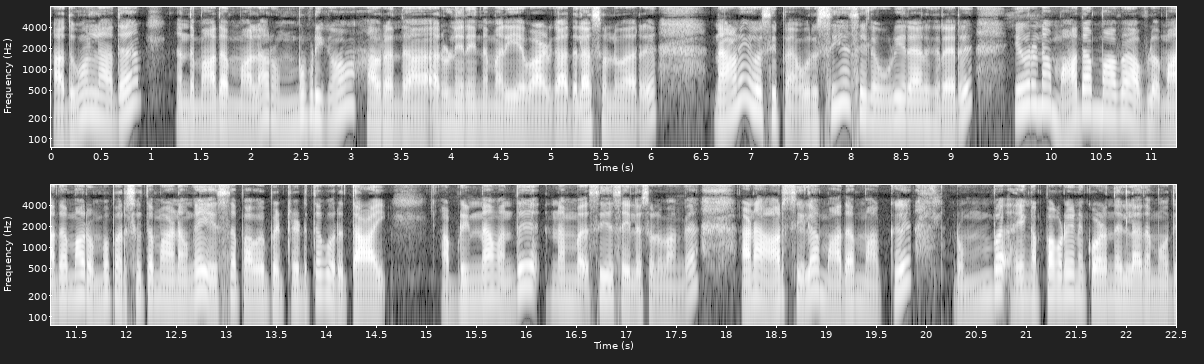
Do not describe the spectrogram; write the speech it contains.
அதுவும் இல்லாத அந்த மாதம்மாலாம் ரொம்ப பிடிக்கும். அவர் அந்த அருள் நிறைந்த மாதிரியே வாழ்க அதெல்லாம் சொல்லுவார். நானும் யோசிப்பேன் ஒரு சிஎஸ்சியில் ஊழியராக இருக்கிறாரு இவர் நான் மாதம்மாவை அவ்வளோ மாதம்மா ரொம்ப பரிசுத்தமானவங்க ஏசப்பாவை பெற்றெடுத்த ஒரு தாய். அப்படின்னு தான் வந்து நம்ம சிஎஸ்ஐயில் சொல்லுவாங்க. ஆனால் ஆர்சியில் மாதம்மாவுக்கு ரொம்ப எங்கள் அப்பா கூட எனக்கு குழந்த இல்லாத போது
